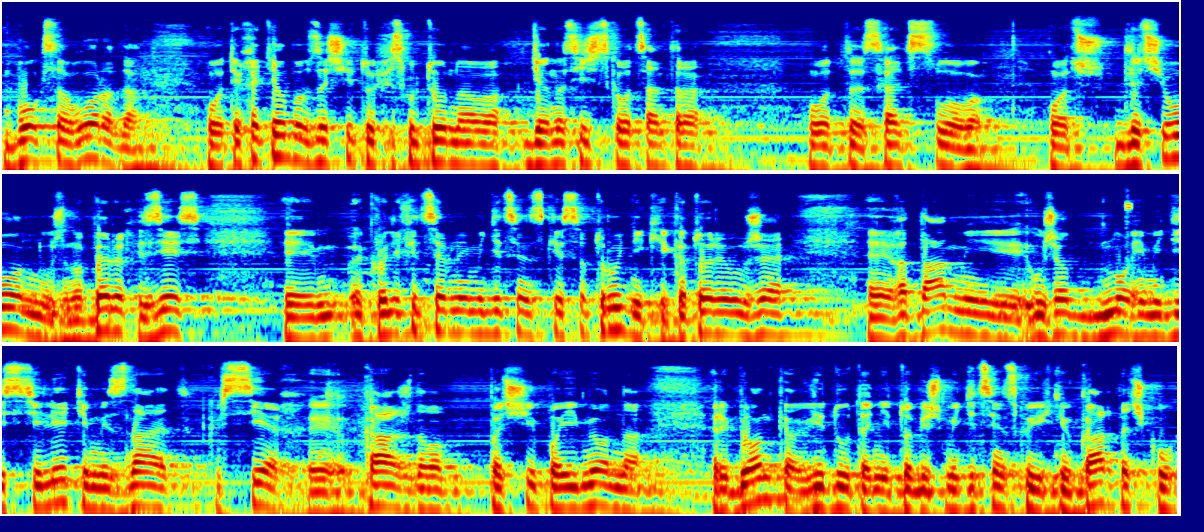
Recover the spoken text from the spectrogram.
бокса города. Вот, и хотел бы в защиту физкультурного диагностического центра вот, э, сказать слово. Вот, ш- для чего он нужен? Во-первых, здесь э, квалифицированные медицинские сотрудники, которые уже э, годами, уже многими десятилетиями знают всех, э, каждого почти поименно ребенка, ведут они, то бишь, медицинскую их карточку,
